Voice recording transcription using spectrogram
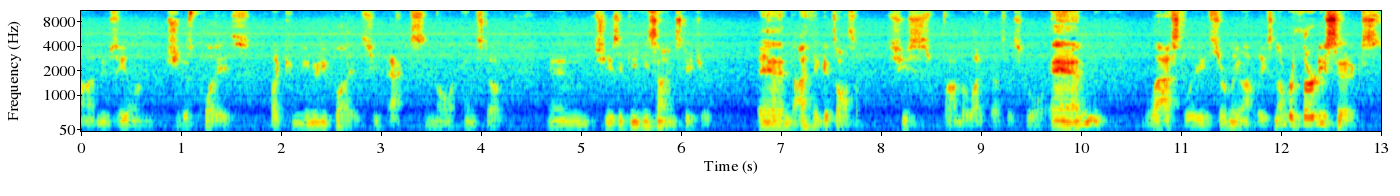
uh, New Zealand, she just plays, like community plays. She acts and all that kind of stuff. And she's a geeky science teacher. And I think it's awesome. She's found a life outside school. And lastly, certainly not least, number 36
